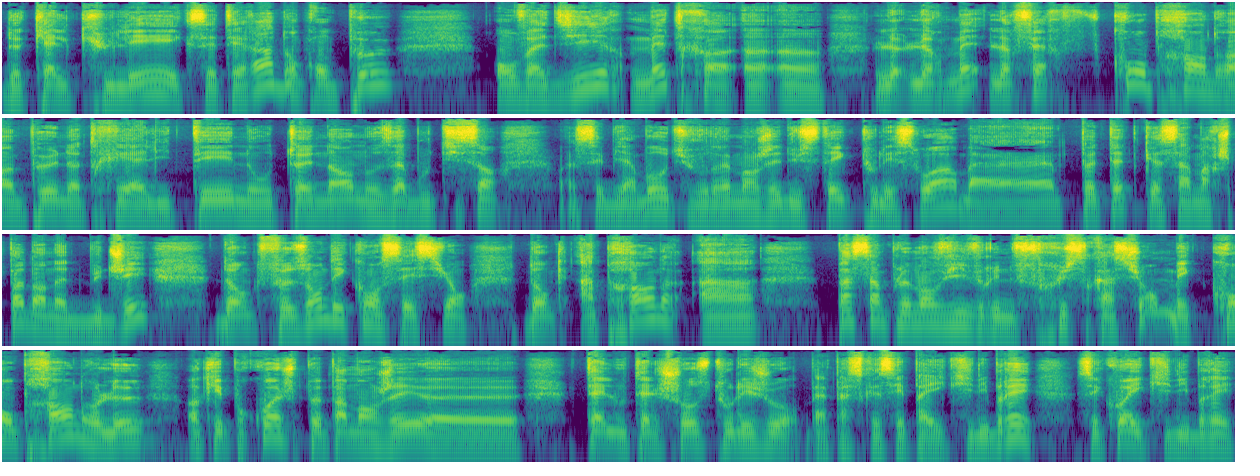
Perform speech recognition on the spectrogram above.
de calculer, etc. Donc, on peut, on va dire, mettre un, un, leur, leur faire comprendre un peu notre réalité, nos tenants, nos aboutissants. C'est bien beau, tu voudrais manger du steak tous les soirs, ben peut-être que ça marche pas dans notre budget. Donc faisons des concessions. Donc apprendre à pas simplement vivre une frustration, mais comprendre le OK, pourquoi je peux pas manger euh, telle ou telle chose tous les jours? Ben parce que c'est pas équilibré. C'est quoi équilibré?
